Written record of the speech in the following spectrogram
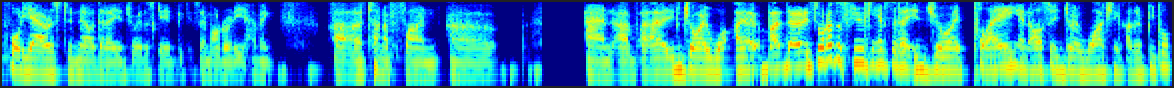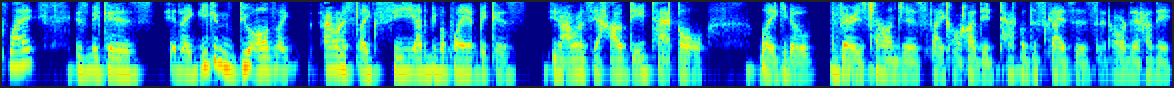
40 hours to know that I enjoy this game because I'm already having uh, a ton of fun. Uh, and I enjoy, I, but it's one of those few games that I enjoy playing and also enjoy watching other people play is because it like, you can do all like, I want to like see other people play it because, you know, I want to see how they tackle like, you know, various challenges, like, or how they tackle disguises and or how they,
